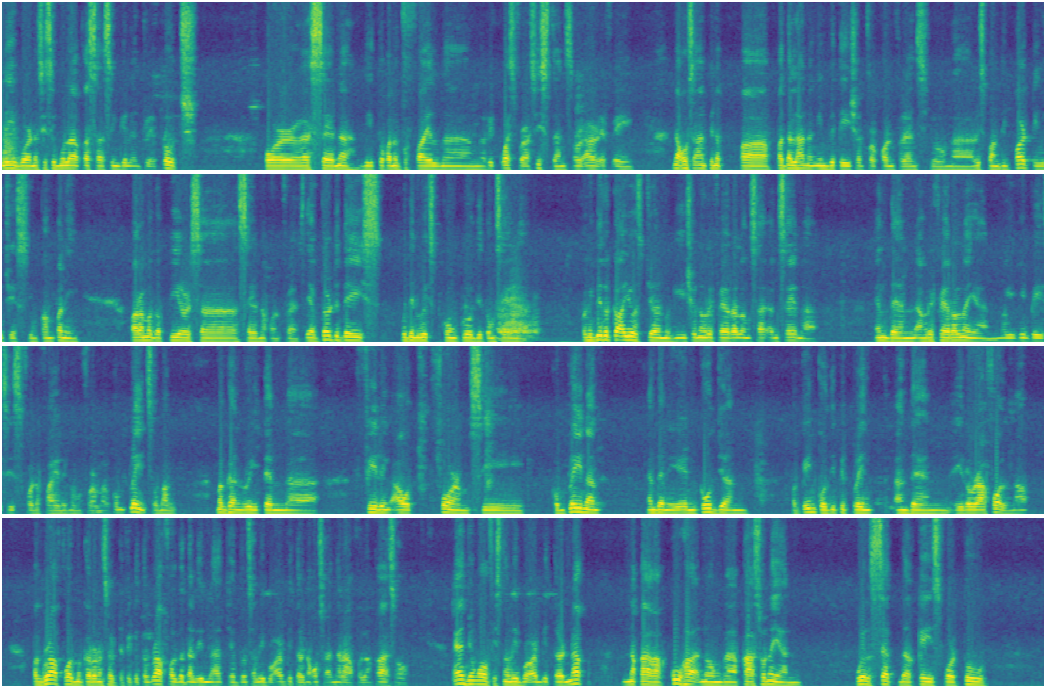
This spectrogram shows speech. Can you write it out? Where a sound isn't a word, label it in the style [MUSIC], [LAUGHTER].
labor, nagsisimula ka sa single entry approach or uh, SENA. Dito ka nagpo-file ng request for assistance or RFA na kung saan pinapadalhan ng invitation for conference yung uh, responding party which is yung company para mag-appear sa SENA conference. They have 30 days within which to conclude itong SENA. Pag hindi nagkaayos dyan, mag-issue ng referral ang, ang SENA and then ang referral na yan magiging basis for the filing of a formal complaint. So mag mag-handwritten na filling out form si complainant and then i-encode yan. Pagka-encode, ipiprint and then i-raffle. No? Pag raffle, magkaroon ng certificate of raffle, dadalhin lahat yan doon sa labor arbiter na kung saan na-raffle ang kaso. And yung office ng labor arbiter na nakakakuha ng kaso na yan will set the case for two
